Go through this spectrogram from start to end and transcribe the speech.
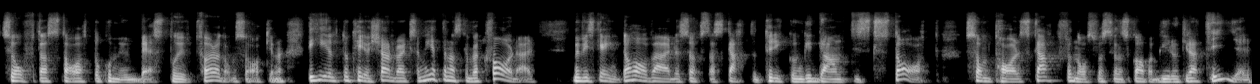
så är ofta stat och kommun bäst på att utföra de sakerna. Det är helt okej okay och kärnverksamheterna ska vara kvar där. Men vi ska inte ha världens högsta skattetryck och en gigantisk stat som tar skatt från oss för att sedan skapa byråkratier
